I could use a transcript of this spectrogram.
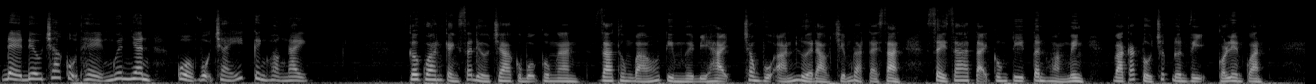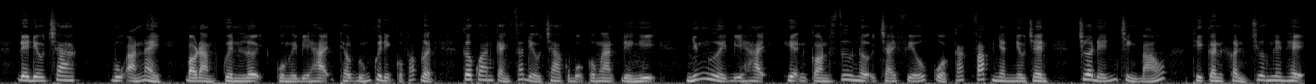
để điều tra cụ thể nguyên nhân của vụ cháy kinh hoàng này. Cơ quan Cảnh sát điều tra của Bộ Công an ra thông báo tìm người bị hại trong vụ án lừa đảo chiếm đoạt tài sản xảy ra tại công ty Tân Hoàng Minh và các tổ chức đơn vị có liên quan. Để điều tra vụ án này bảo đảm quyền lợi của người bị hại theo đúng quy định của pháp luật, cơ quan cảnh sát điều tra của Bộ Công an đề nghị những người bị hại hiện còn dư nợ trái phiếu của các pháp nhân nêu trên chưa đến trình báo thì cần khẩn trương liên hệ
